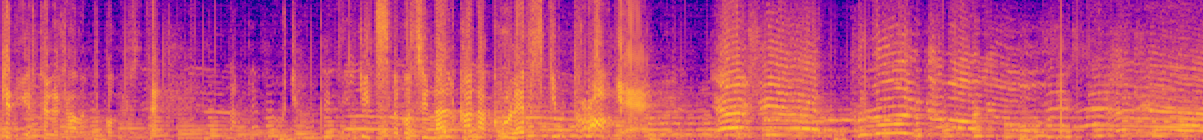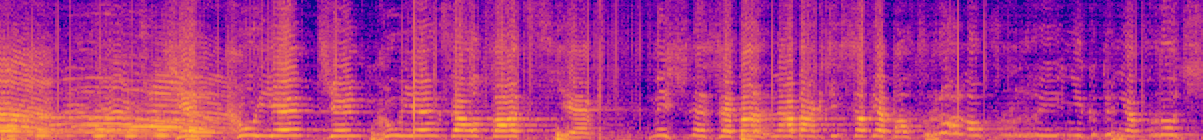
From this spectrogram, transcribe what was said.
kiedy jeszcze leżałem w kołysce. Na pewno chciałby widzieć swego synalka na królewskim tronie. Niech żyje król Gamoniusz! Dziękuję, dziękuję za owację. Myślę, że Barnaba gdzieś sobie pofrunął i nigdy nie wróci.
